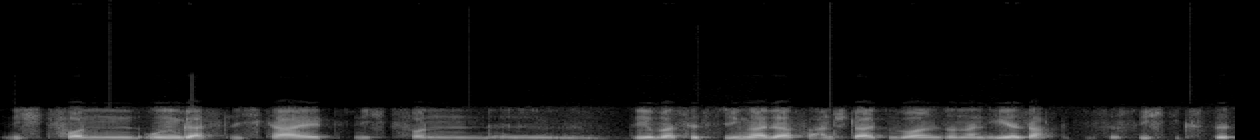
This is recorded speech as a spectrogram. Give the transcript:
nicht von Ungastlichkeit, nicht von äh, dem, was jetzt die Jünger da veranstalten wollen, sondern er sagt, es ist das Wichtigste,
